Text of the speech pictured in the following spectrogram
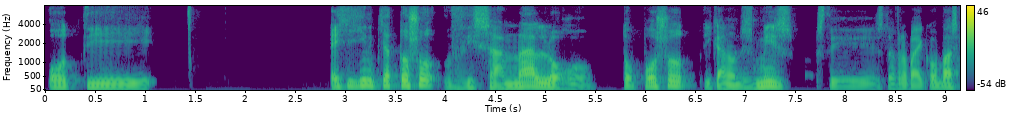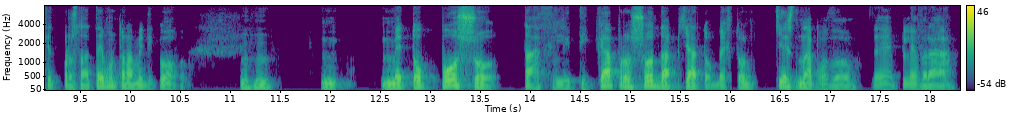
ότι έχει γίνει πια τόσο δυσανάλογο το πόσο οι κανονισμοί στη, στο ευρωπαϊκό μπάσκετ προστατεύουν τον αμυντικο με το πόσο τα αθλητικά προσόντα πια των παιχτών και στην αποδό ε, πλευρά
